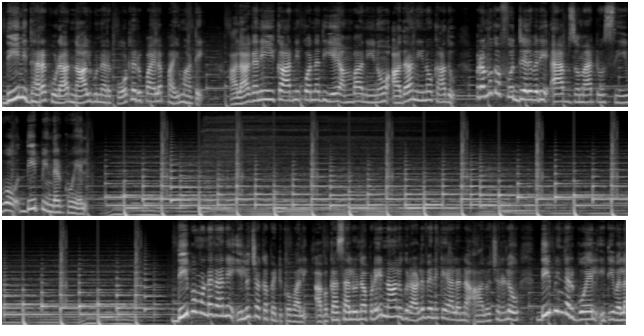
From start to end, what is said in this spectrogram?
దీని ధర కూడా నాలుగున్నర కోట్ల రూపాయల పైమాటే అలాగని ఈ కార్ని కొన్నది ఏ అంబానీనో అదానీనో కాదు. ప్రముఖ food delivery app Zomato CEO Deepinder Goyal. దీపం ఉండగానే ఇల్లు చక్క పెట్టుకోవాలి అవకాశాలున్నప్పుడే నాలుగు రాళ్ళు వెనకేయాలన్న ఆలోచనలో దీపిందర్ గోయల్ ఇటీవల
